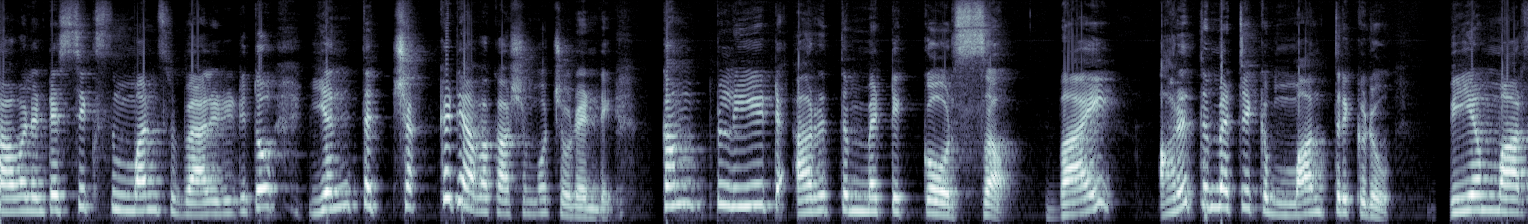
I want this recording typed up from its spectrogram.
కావాలంటే సిక్స్ మంత్స్ వ్యాలిడిటీతో ఎంత చక్కటి అవకాశమో చూడండి. Complete arithmetic course by arithmetic మాంత్రికుడు బిఎంఆర్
